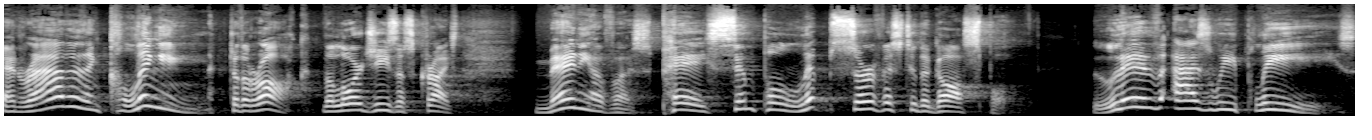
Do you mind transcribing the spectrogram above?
And rather than clinging to the rock, the Lord Jesus Christ, many of us pay simple lip service to the gospel, live as we please,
